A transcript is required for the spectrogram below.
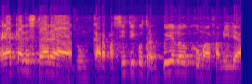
É aquela história de um cara pacífico, tranquilo, com uma família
